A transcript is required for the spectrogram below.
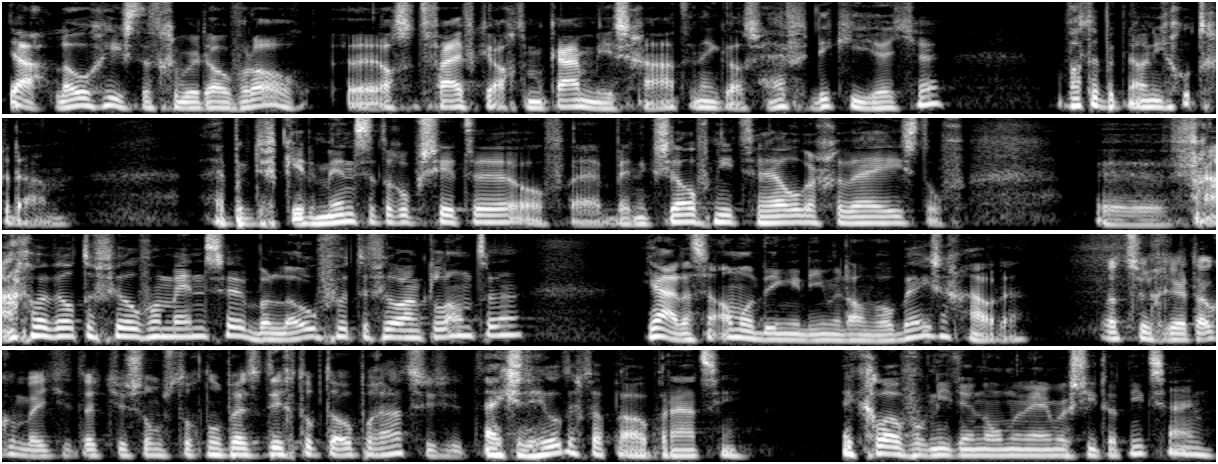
Ja, logisch, dat gebeurt overal. Uh, als het vijf keer achter elkaar misgaat, dan denk ik als hefdikkie, weet je, wat heb ik nou niet goed gedaan? Heb ik de verkeerde mensen erop zitten? Of uh, ben ik zelf niet helder geweest? Of vragen we wel te veel van mensen? Beloven we te veel aan klanten? Ja, dat zijn allemaal dingen die me dan wel bezighouden. Dat suggereert ook een beetje dat je soms toch nog best dicht op de operatie zit. Ik zit heel dicht op de operatie. Ik geloof ook niet in ondernemers die dat niet zijn.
